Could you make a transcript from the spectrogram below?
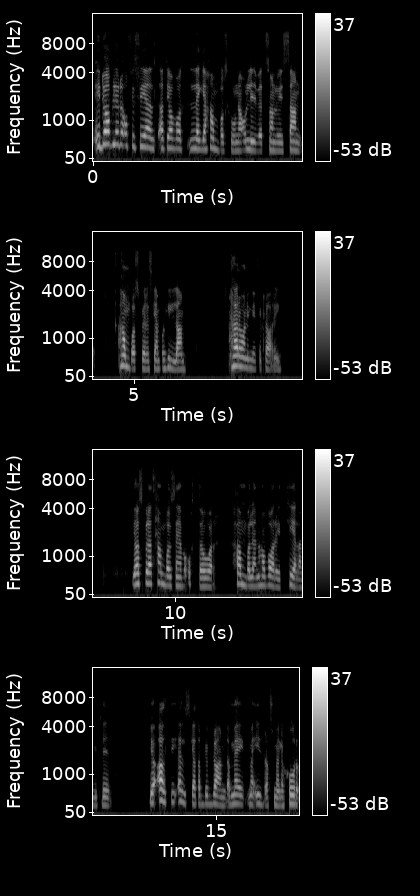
Idag blev det officiellt att jag valt att lägga handbollsskorna och livet som Louise Sand, handbollsspelerskan på hyllan. Här har ni min förklaring. Jag har spelat handboll sedan jag var åtta år. Handbollen har varit hela mitt liv. Jag har alltid älskat att beblanda mig med idrottsmänniskor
